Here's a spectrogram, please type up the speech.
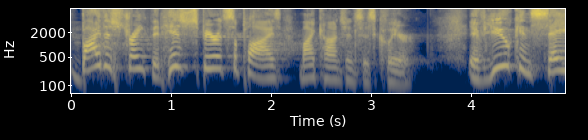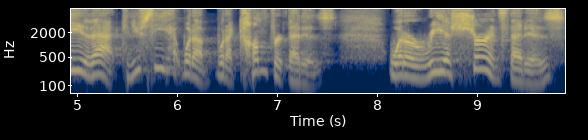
by the strength that his spirit supplies, my conscience is clear. If you can say that, can you see what a, what a comfort that is? What a reassurance that is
